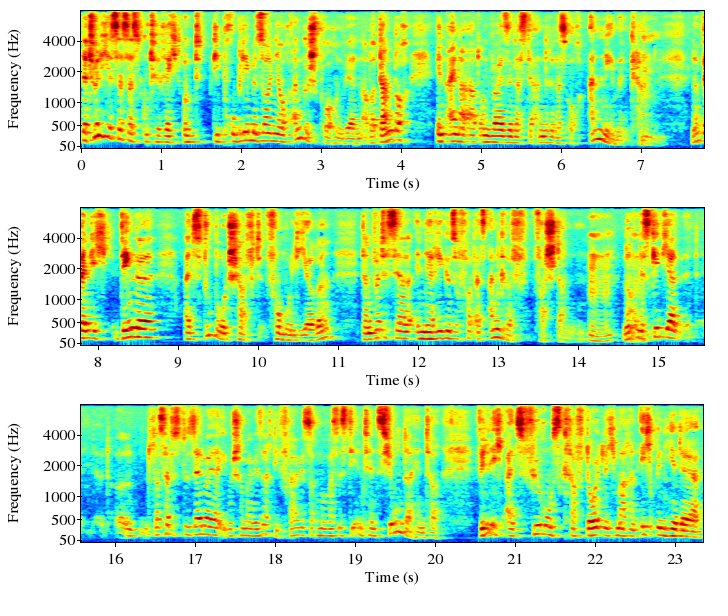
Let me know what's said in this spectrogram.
Natürlich ist das das gute Recht und die Probleme sollen ja auch angesprochen werden, aber dann doch in einer Art und Weise, dass der andere das auch annehmen kann. Mhm. Ne, wenn ich Dinge als Du-Botschaft formuliere, dann wird es ja in der Regel sofort als Angriff verstanden. Mhm. Ne, und mhm. es geht ja, das hattest du selber ja eben schon mal gesagt, die Frage ist doch mal, was ist die Intention dahinter? Will ich als Führungskraft deutlich machen, ich bin hier der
